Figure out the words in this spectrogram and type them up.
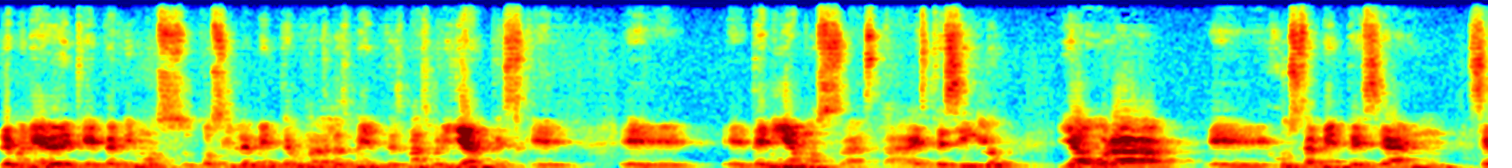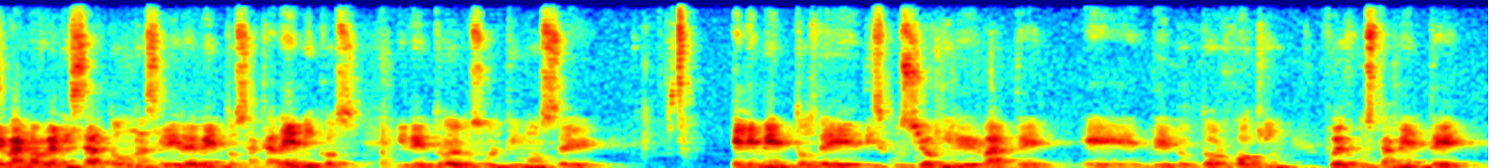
de manera de que perdimos posiblemente una de las mentes más brillantes que eh, eh, teníamos hasta este siglo y ahora eh, justamente se, han, se van a organizar toda una serie de eventos académicos y dentro de los últimos elementos de discusión y de debate del doctor Hawking fue justamente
